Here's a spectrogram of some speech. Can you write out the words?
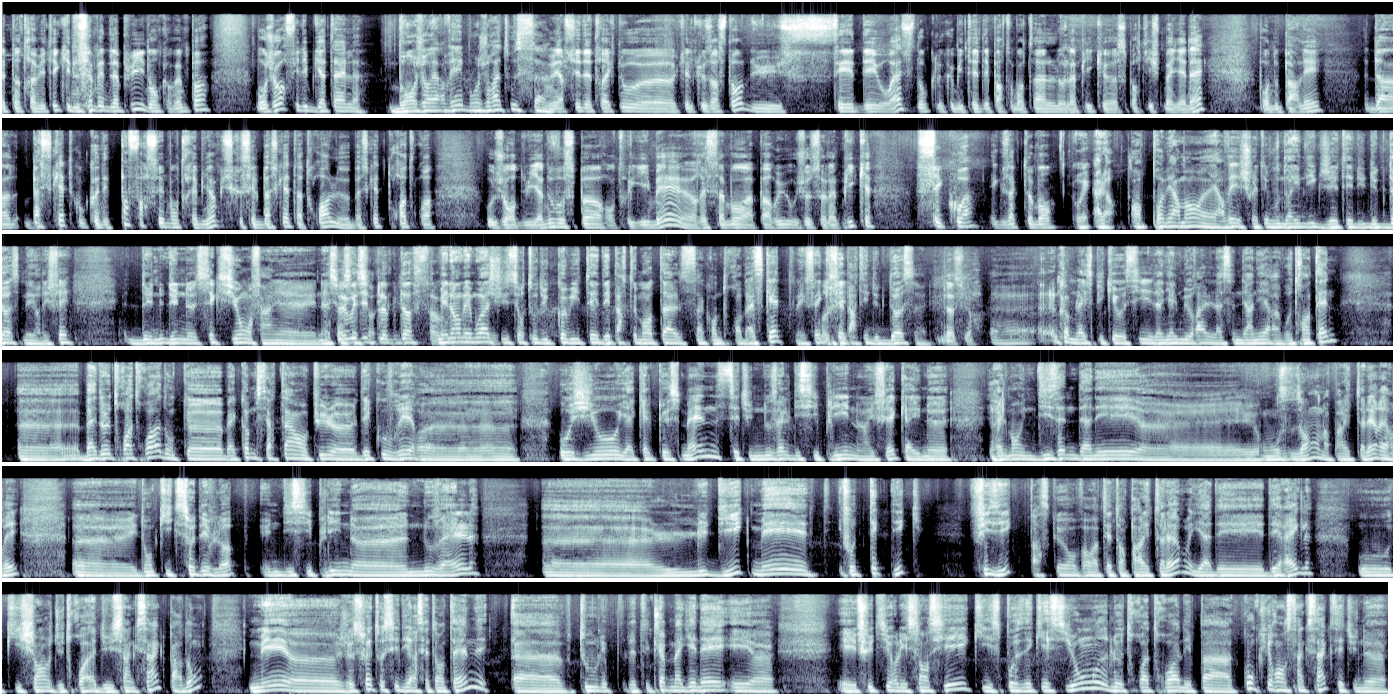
peut-être notre invité qui nous amène la pluie, non quand même pas. Bonjour Philippe Gattel. Bonjour Hervé, bonjour à tous. Merci d'être avec nous euh, quelques instants du CDOS, donc le comité départemental olympique euh, sportif mayennais, pour nous parler d'un basket qu'on connaît pas forcément très bien, puisque c'est le basket à 3, le basket 3-3. Aujourd'hui, un nouveau sport, entre guillemets, euh, récemment apparu aux Jeux Olympiques. C'est quoi exactement Oui, alors, en, premièrement, Hervé, je souhaitais vous dire que j'étais du Duc d'Os, mais en effet, d'une section, enfin, une association. Oui, vous dites hein, mais non, mais moi, je suis surtout du comité départemental 53 basket, en effet, qui fait partie du DOS. Bien sûr. Euh, comme l'a expliqué aussi Daniel Mural la semaine dernière à votre antenne. Euh, bah, 2-3-3, donc euh, bah, comme certains ont pu le découvrir euh, au JO il y a quelques semaines, c'est une nouvelle discipline en effet qui a une réellement une dizaine d'années, 11 euh, ans, on en parlait tout à l'heure Hervé, et donc qui se développe, une discipline nouvelle, ludique, mais il faut technique physique, parce qu'on va peut-être en parler tout à l'heure, il y a des, des règles ou qui changent du 3 du 5-5 pardon mais euh, je souhaite aussi dire à cette antenne euh, tous les, les, clubs maguenais et, euh, et futurs licenciés qui se posent des questions le 3-3 n'est pas concurrent 5-5 c'est une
